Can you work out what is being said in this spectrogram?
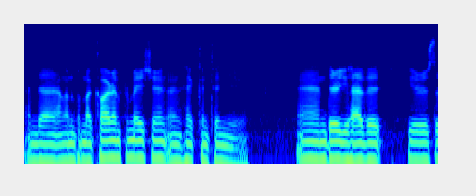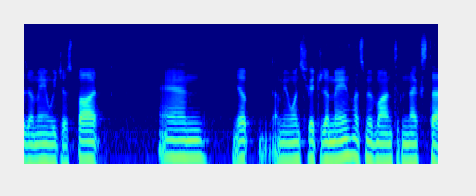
And then I'm going to put my card information and hit continue. And there you have it. Here's the domain we just bought. And yep, I mean, once you get your domain, let's move on to the next step.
